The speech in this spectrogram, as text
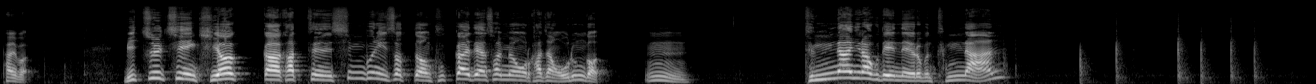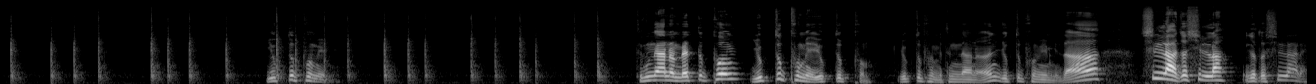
8번. 밑줄 친 기억과 같은 신분이 있었던 국가에 대한 설명으로 가장 옳은 것. 음. 등난이라고 되어 있네요. 여러분 등난. 육두품입니다. 등난은 몇 두품? 육두품이에요. 육두품. 육두품이 등난은 육두품입니다. 신라죠, 신라. 이것도 신라네.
